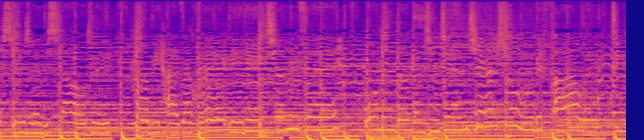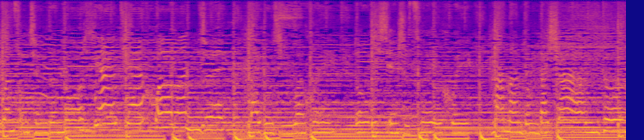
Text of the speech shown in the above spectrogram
在时间里消退，何必还在回忆里沉醉？我们的感情渐渐输给乏味，尽管从前的诺言天花乱坠，来不及挽回，都被现实摧毁，慢慢等待下一个。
